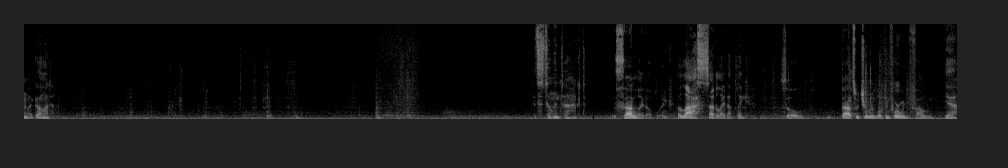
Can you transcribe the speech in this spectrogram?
Oh my god. It's still intact. The satellite uplink. The last satellite uplink. So, that's what you were looking for when you found me? Yeah.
